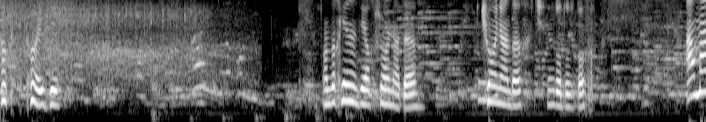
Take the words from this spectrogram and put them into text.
taktika idi? Ancaq yenə də yaxşı oynadı. İki oynadıq, ikisini də uduzduq. Amma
